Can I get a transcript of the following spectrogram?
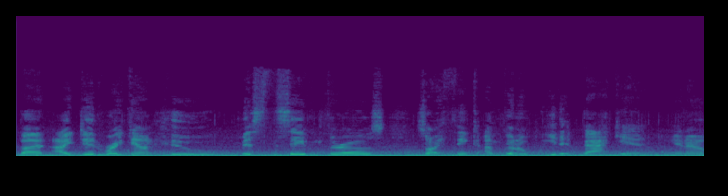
but I did write down who missed the saving throws, so I think I'm going to weed it back in. You know,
